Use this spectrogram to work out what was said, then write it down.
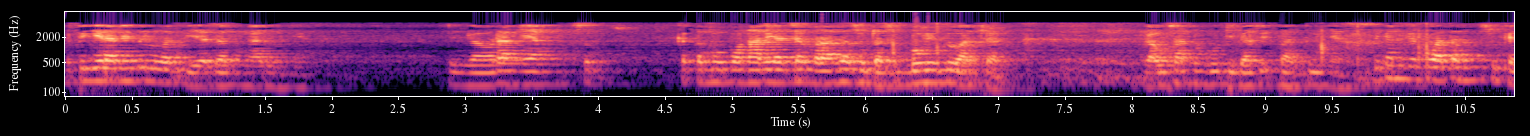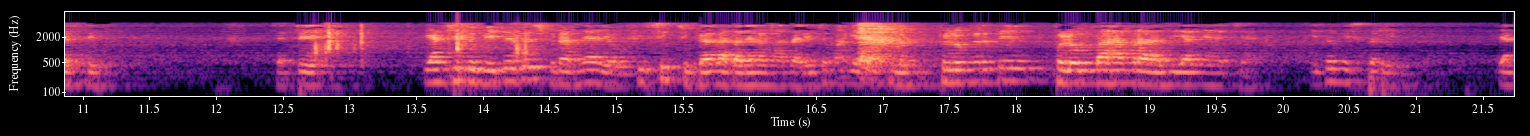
Pikiran itu luar biasa pengaruhnya. Sehingga orang yang ketemu ponari aja merasa sudah sembuh itu aja nggak usah nunggu dikasih batunya. Itu kan kekuatan sugestif. Jadi yang gitu-gitu itu sebenarnya ya fisik juga katanya materi. Cuma kita belum belum ngerti belum paham rahasianya aja. Itu misteri. Yang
